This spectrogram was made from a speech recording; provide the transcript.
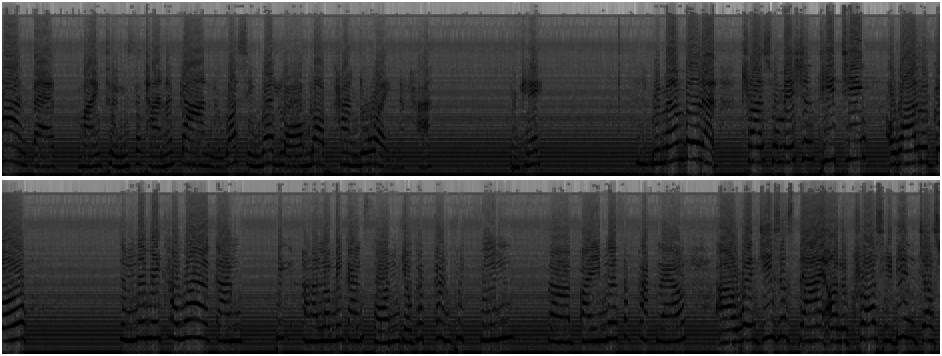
ข้างแต่หมายถึงสถานการณ์ หรือว่าสิ่งแวดล้อมรอบข้างด้วยนะคะโอเค Remember that transformation teaching a while ago จำได้ไหมคะว่าการพลิกอ่าเรามีการสอนเกี่ยวกับการพลิกฟื้นอ่าไปเมื่อสักพักแล้ว uh, when Jesus died on the cross he didn't just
